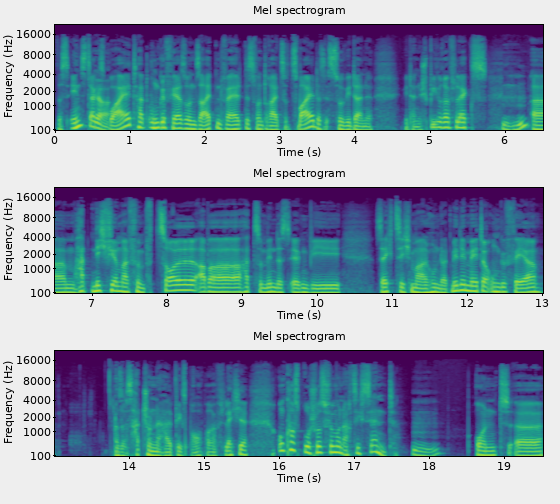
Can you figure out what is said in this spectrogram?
Das Instax ja. Wide hat ungefähr so ein Seitenverhältnis von 3 zu 2. Das ist so wie deine, wie deine Spiegelreflex. Mhm. Ähm, hat nicht 4 mal 5 Zoll, aber hat zumindest irgendwie 60 mal 100 Millimeter ungefähr. Also das hat schon eine halbwegs brauchbare Fläche und kostet pro Schuss 85 Cent. Mhm. Und äh,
